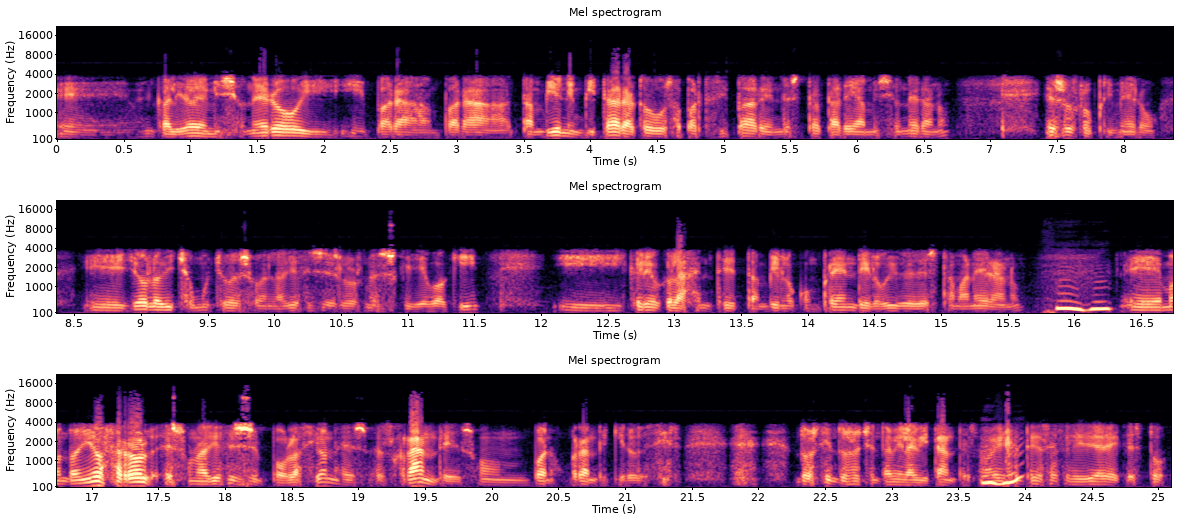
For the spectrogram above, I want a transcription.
eh, en calidad de misionero y, y, para, para también invitar a todos a participar en esta tarea misionera, ¿no? Eso es lo primero. Eh, yo lo he dicho mucho eso en la diócesis los meses que llevo aquí y creo que la gente también lo comprende y lo vive de esta manera, ¿no? Eh, Mondoñedo Ferrol es una diócesis en población, es, grande, son, bueno, grande quiero decir, 280.000 habitantes, ¿no? Hay gente que se hace la idea de que esto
